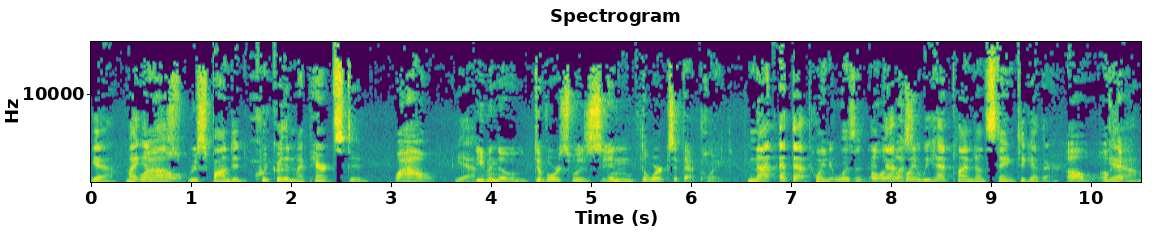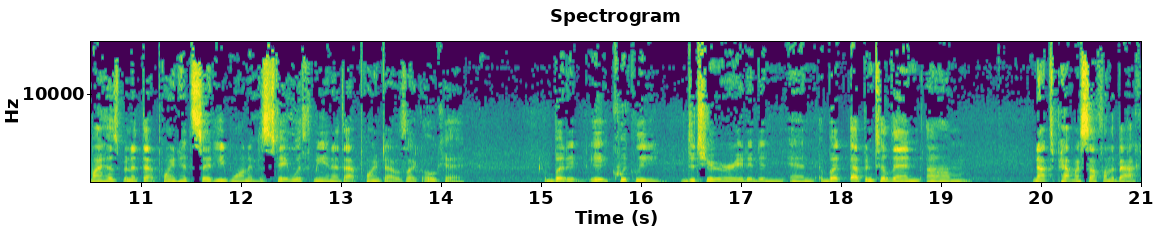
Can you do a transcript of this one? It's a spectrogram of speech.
Yeah, my Wow. in-laws responded quicker than my parents did. Wow. Yeah. Even though divorce was in the works at that point. Not at that point. It wasn't. At Oh, it that point, we had planned on staying together. Oh, okay. Yeah, my husband at that point had said he wanted to stay with me, and at that point, I was like, okay. But it, it quickly deteriorated, and, and but up until then, um, not to pat myself on the back,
